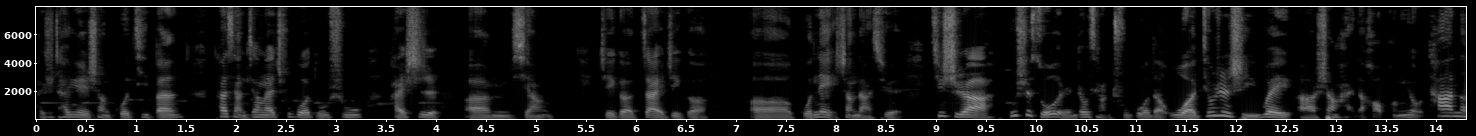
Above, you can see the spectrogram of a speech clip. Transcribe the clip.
还是他愿意上国际班，他想将来出国读书，还是嗯想这个在这个。呃，国内上大学，其实啊，不是所有人都想出国的。我就认识一位啊，上海的好朋友，他呢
